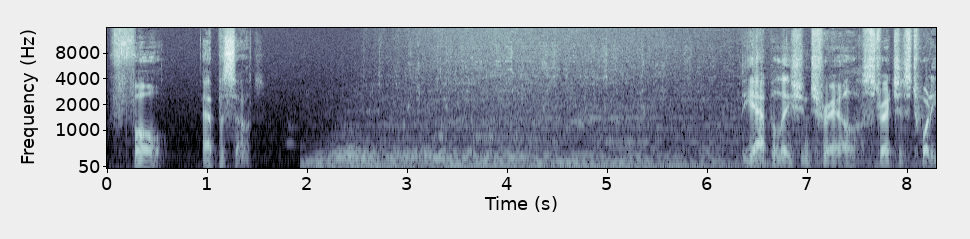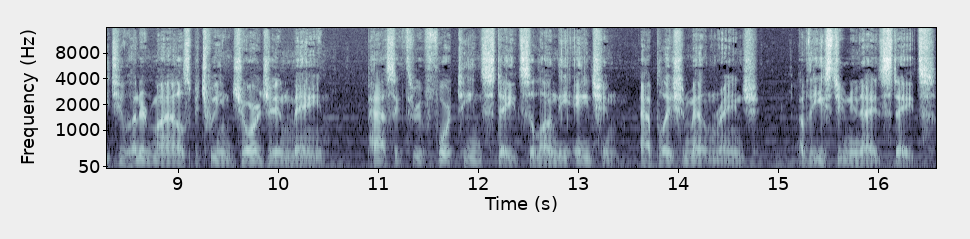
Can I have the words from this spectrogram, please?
full episodes. The Appalachian Trail stretches 2,200 miles between Georgia and Maine, passing through 14 states along the ancient Appalachian Mountain Range of the eastern United States.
